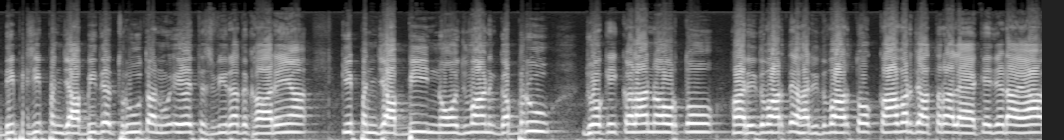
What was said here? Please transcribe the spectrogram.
ਡੀਪੀਸੀ ਪੰਜਾਬੀ ਦੇ ਥਰੂ ਤੁਹਾਨੂੰ ਇਹ ਤਸਵੀਰਾਂ ਦਿਖਾ ਰਹੇ ਹਾਂ ਕਿ ਪੰਜਾਬੀ ਨੌਜਵਾਨ ਗੱਭਰੂ ਜੋ ਕਿ ਕਲਾਨੌਰ ਤੋਂ ਹਰਿਦੁਆਰ ਤੇ ਹਰਿਦੁਆਰ ਤੋਂ ਕਾਵਰ ਯਾਤਰਾ ਲੈ ਕੇ ਜਿਹੜਾ ਆ,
